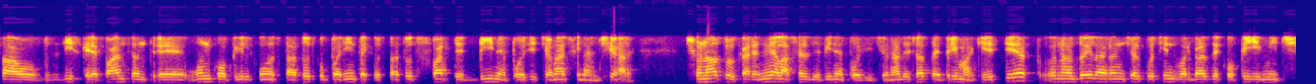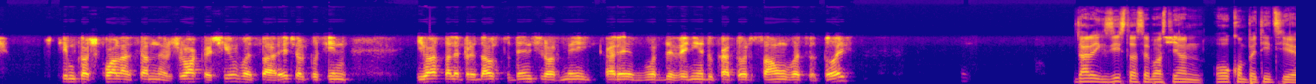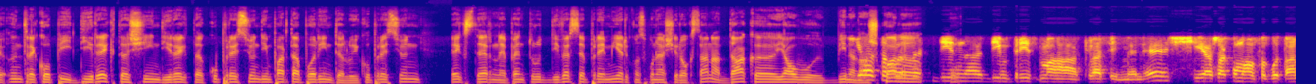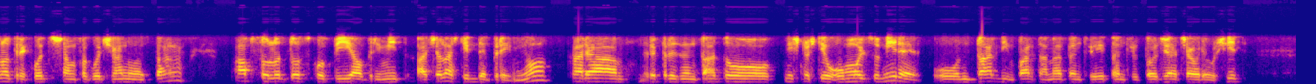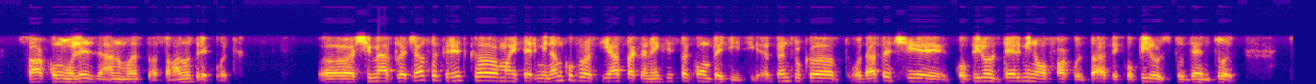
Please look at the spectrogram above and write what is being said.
sau discrepanță între un copil cu un statut, cu părinte cu statut foarte bine poziționat financiar și un altul care nu e la fel de bine poziționat. Deci asta e prima chestie. În al doilea rând, cel puțin vorbeați de copiii mici. Simt că școala înseamnă joacă și învățare, cel puțin eu asta le predau studenților mei care vor deveni educatori sau învățători. Dar există, Sebastian, o competiție între copii directă și indirectă, cu presiuni din partea părintelui, cu presiuni externe pentru diverse premieri, cum spunea și Roxana, dacă iau bine Eu la școală. Eu din, din prisma clasei mele și așa cum am făcut anul trecut și am făcut și anul ăsta, absolut toți copiii au primit același tip de premiu, care a reprezentat o, nici nu știu, o mulțumire, un dar din partea mea pentru ei, pentru tot ceea ce au reușit să acumuleze anul ăsta sau anul trecut. Uh, și mi-ar plăcea să cred că mai terminăm cu prostia asta că nu există competiție, pentru că odată ce copilul termină o facultate, copilul, studentul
